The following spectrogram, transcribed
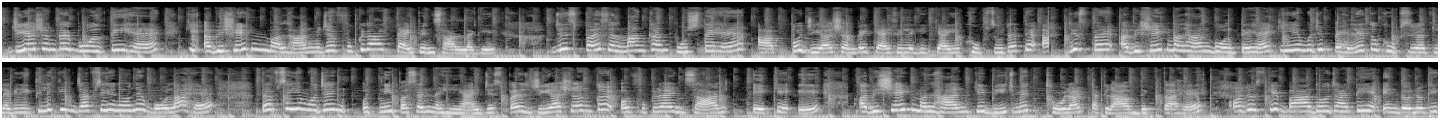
जिया शंकर बोलती हैं कि अभिषेक मल्हान मुझे फुकरा टाइप इंसान लगे। जिस पर सलमान खान पूछते हैं, आपको जिया शंकर कैसी लगी? क्या ये खूबसूरत है? जिस पर अभिषेक मल्हान बोलते हैं कि ये मुझे पहले तो खूबसूरत लग रही थी, लेकिन जब से इन्होंने बोला है, तब से ये मुझे उतनी पसंद नहीं आई। जिस पर जिया शंकर और फुकरा इंसान ए के ए अभिषेक मल्हान के बीच में थोड़ा टकराव दिखता है, और उसके बाद हो जाती है इन दोनों की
